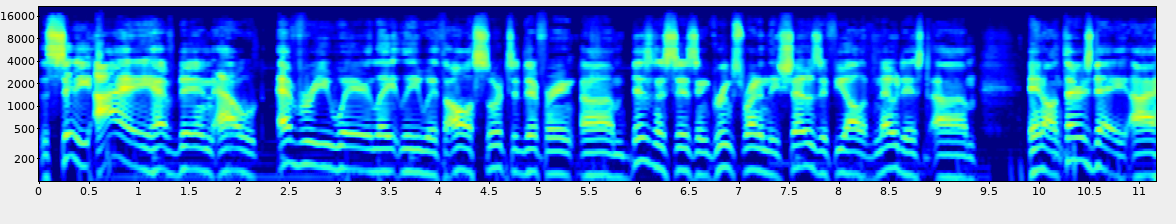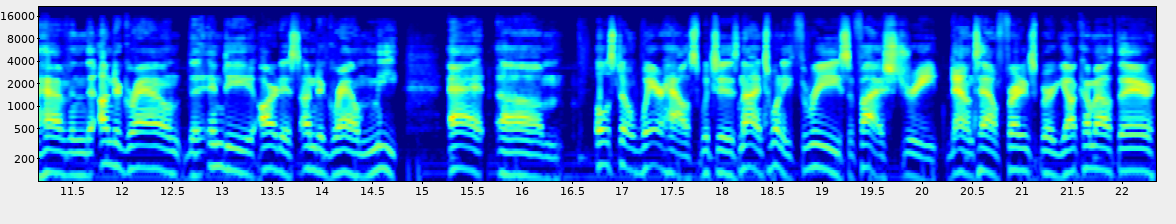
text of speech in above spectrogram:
the city, I have been out everywhere lately with all sorts of different um, businesses and groups running these shows. If you all have noticed. Um, and on Thursday, I have in the underground, the indie artist underground meet at um, Old Stone Warehouse, which is 923 Sophia Street, downtown Fredericksburg. Y'all come out there.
